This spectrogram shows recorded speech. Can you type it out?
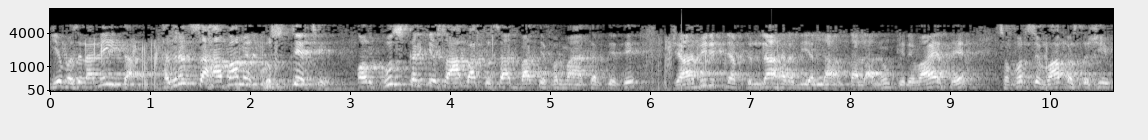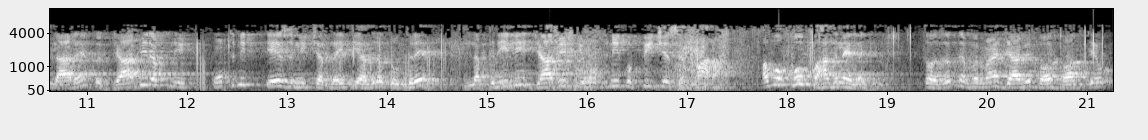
یہ مسئلہ نہیں تھا۔ حضرت صحابہ میں گھستے تھے اور گھس کر کے صحابہ کے ساتھ باتیں فرمایا کرتے تھے۔ جابر ابن عبداللہ رضی اللہ تعالیٰ عنہ کی روایت ہے، سفر سے واپس تشریف لا رہے ہیں تو جابر اپنی اونٹنی تیز نہیں چل رہی تھی۔ حضرت اترے لکڑیلی جابر کی اونٹنی کو پیچھے سے مارا۔ اب وہ خوب بھاگنے لگی۔ تو حضرت نے فرمایا، جابر بہت بھاگتے ہو،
